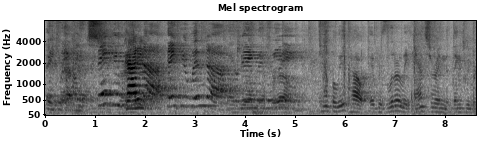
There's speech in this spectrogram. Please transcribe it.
Thank you for coming. Thank you, Patti. Linda. Thank you, Linda, for being the meeting. I can't believe how it was literally answering the things we were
